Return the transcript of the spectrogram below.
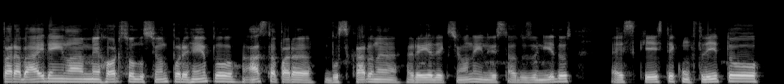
para Biden la mejor solución, por ejemplo, hasta para buscar una reelección en Estados Unidos, es que este conflicto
